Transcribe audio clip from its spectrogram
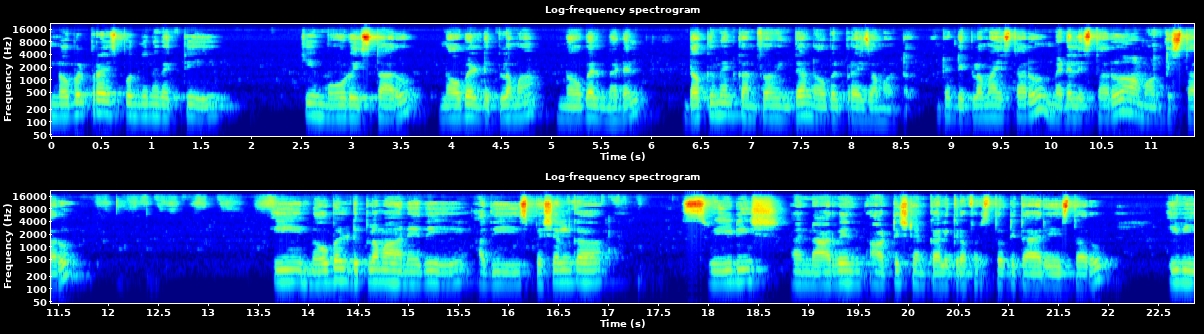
నోబెల్ ప్రైజ్ పొందిన వ్యక్తికి మూడు ఇస్తారు. Nobel diploma Nobel medal. Document confirming the Nobel prize amount. అంటే డిప్లొమా ఇస్తారు మెడల్ ఇస్తారు అమౌంట్ ఇస్తారు. ఈ నోబెల్ డిప్లొమా అనేది అది స్పెషల్గా Swedish and Norwegian artist and calligraphers తోటి తయారు చేస్తారు. ఇవి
